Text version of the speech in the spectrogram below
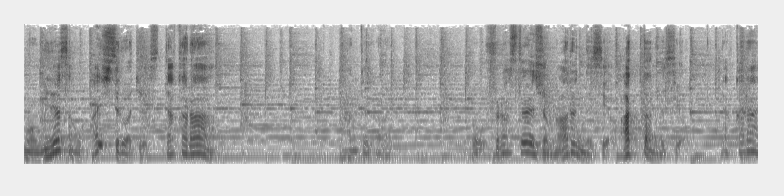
もう皆さんを愛してるわけです。だからなんていうかなこうフラストレーションがあるんですよ。あったんですよ。だから、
